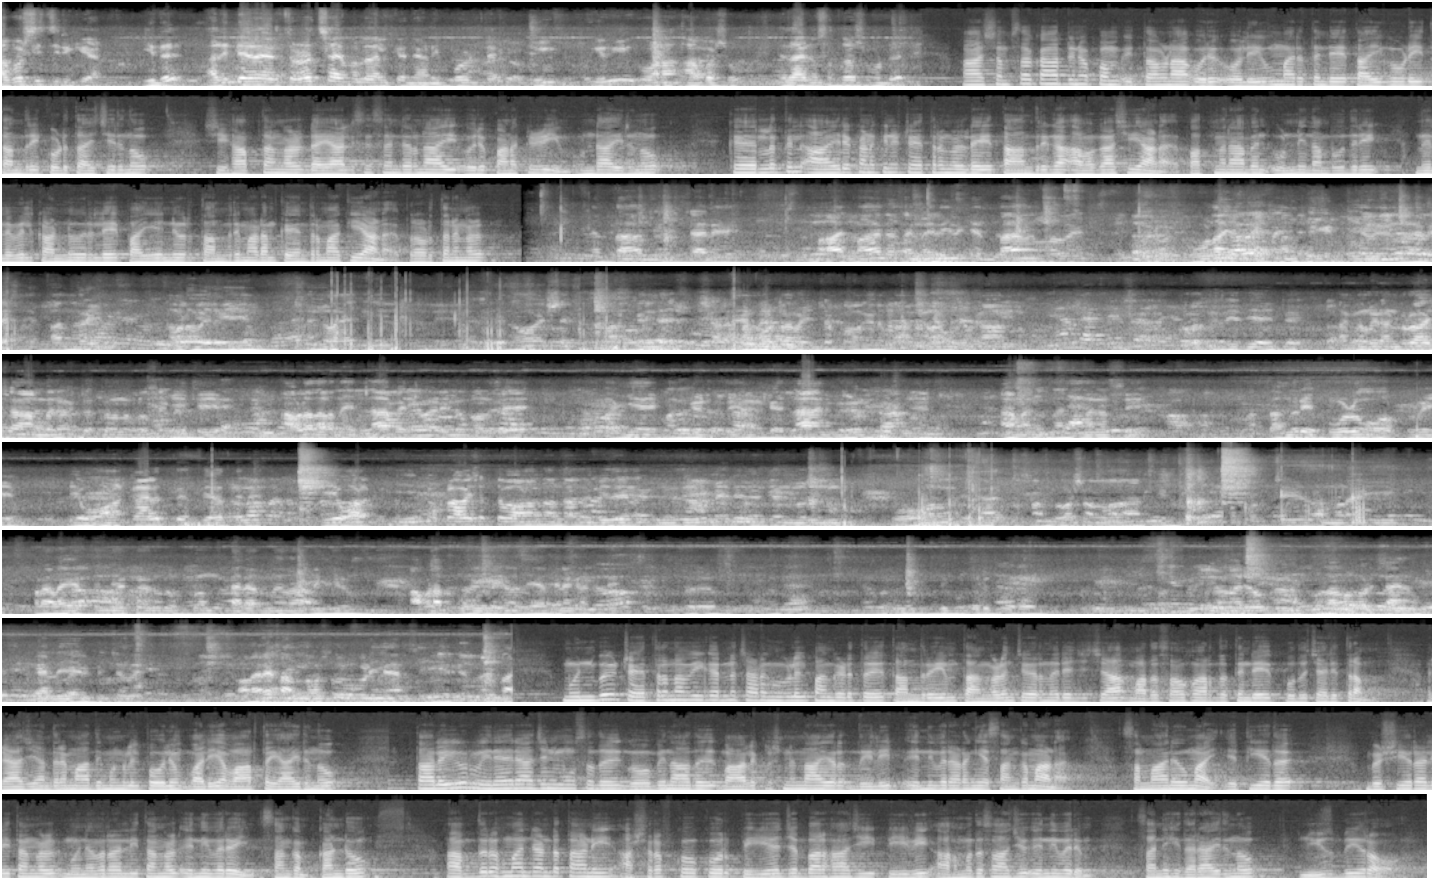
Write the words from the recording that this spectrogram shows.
ആഘോഷിച്ചിരിക്കുകയാണ്. ഇത് അതിന്റെതായ തുടർച്ച എന്നുള്ള നിലയ്ക്ക് തന്നെയാണ് ഇപ്പോഴത്തെ ഈ ഈ ഓണ ആഘോഷവും. ഏതായാലും സന്തോഷമുണ്ട്. ആശംസാ കാർഡിനൊപ്പം ഇത്തവണ ഒരു ഒലിവ് മരത്തിന്റെ തൈ കൂടി തന്ത്രി കൊടുത്തയച്ചിരുന്നു. ഷിഹാബ് തങ്ങൾ ഡയാലിസിസ് സെന്ററിനായി ഒരു പണക്കിഴിയും ഉണ്ടായിരുന്നു. കേരളത്തിൽ ആയിരക്കണക്കിന് ക്ഷേത്രങ്ങളുടെ താന്ത്രിക അവകാശിയാണ് പത്മനാഭൻ ഉണ്ണി നമ്പൂതിരി. നിലവിൽ കണ്ണൂരിലെ പയ്യന്നൂർ തന്ത്രിമഠം കേന്ദ്രമാക്കിയാണ് പ്രവർത്തനങ്ങൾ. എന്താന്ന് വെച്ചാൽ ഒരു വരികയും പ്രതിനിധിയായിട്ട് ഞങ്ങൾ രണ്ടു പ്രാവശ്യം അമ്പലമുറ്റത്ത് വന്ന് പ്രസംഗിക്കുകയും അവിടെ നടന്ന എല്ലാ പരിപാടിയിലും വളരെ ഭംഗിയായി പങ്കെടുത്ത് ഞങ്ങൾക്ക് എല്ലാ കഴിഞ്ഞ് ആ മനസ്സ് നന്മനസ് തന്ത്രി എപ്പോഴും ഓർക്കുകയും ഈ ഓണക്കാലത്ത് അദ്ദേഹത്തിന് ഈ ഓണ ഈ പ്രാവശ്യത്തെ ഓണം എന്ന് പറഞ്ഞാൽ നിബിധ നിബിധീരുമേൽ ജന്മദിനം ഓണം എല്ലാവർക്കും സന്തോഷമുള്ളതാണെങ്കിലും കുറച്ച് നമ്മളെ ഈ പ്രളയത്തിന്റെയൊക്കെ ഒരു ദുഃഖം കലർന്നതാണെങ്കിലും അവിടെ പോയി അദ്ദേഹത്തിനെ കണ്ട് ഒരു ഒരു ഉളവ് കൊടുക്കാനും എന്നെ ഏൽപ്പിച്ചത് വളരെ സന്തോഷത്തോടു കൂടി ഞാൻ സ്വീകരിക്കുന്നു. മുൻപ് ക്ഷേത്ര നവീകരണ ചടങ്ങുകളിൽ പങ്കെടുത്ത് തന്ത്രിയും തങ്ങളും ചേർന്ന് രചിച്ച മതസൗഹാർദ്ദത്തിന്റെ പുതുചരിത്രം രാജ്യാന്തര മാധ്യമങ്ങളിൽ പോലും വലിയ വാർത്തയായിരുന്നു. തലയൂർ വിനയരാജൻ മൂസത് ഗോപിനാഥ് ബാലകൃഷ്ണൻ നായർ ദിലീപ് എന്നിവരടങ്ങിയ സംഘമാണ് സമ്മാനവുമായി എത്തിയത്. ബഷീർ അലി തങ്ങൾ മുനവർ അലി തങ്ങൾ എന്നിവരെയും സംഘം കണ്ടു. Abdurahman Randathani Ashraf Kokkur P A Jabbar Haji P V Ahammed Saju എന്നിവരും സന്നിഹിതരായിരുന്നു. News bureau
